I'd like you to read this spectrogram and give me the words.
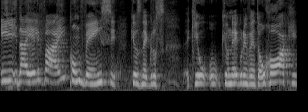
e, daí ele vai convence que os negros que o, que o negro inventou o rock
